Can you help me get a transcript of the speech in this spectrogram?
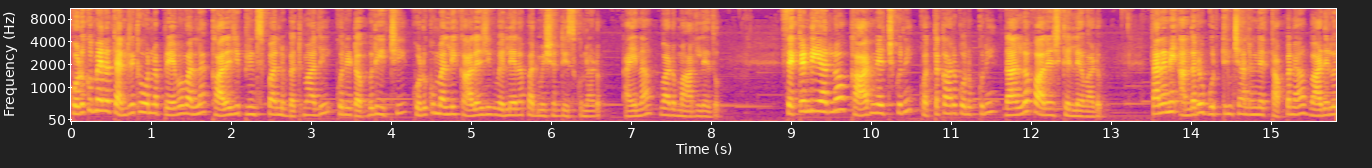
కొడుకు మీద తండ్రికి ఉన్న ప్రేమ వల్ల కాలేజీ ప్రిన్సిపాల్ని బతిమాలి కొన్ని డబ్బులు ఇచ్చి కొడుకు మళ్ళీ కాలేజీకి వెళ్ళేలా పర్మిషన్ తీసుకున్నాడు. అయినా వాడు మారలేదు. సెకండ్ ఇయర్లో కారు నేర్చుకుని కొత్త కారు కొనుక్కుని దానిలో కాలేజీకి వెళ్ళేవాడు తనని అందరూ గుర్తించాలనే తపన వాడిలో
